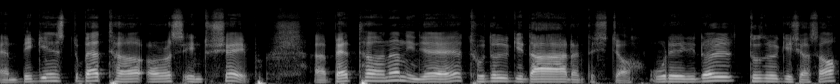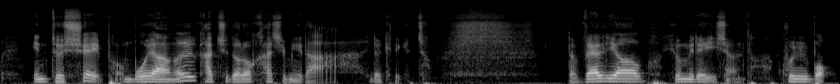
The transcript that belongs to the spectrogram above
and begins to batter us into shape. 어, better는 이제 두들기다라는 뜻이죠. 우리를 두들기셔서 into shape, 모양을 갖추도록 하십니다. 이렇게 되겠죠. The valley of humiliation, 굴복,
